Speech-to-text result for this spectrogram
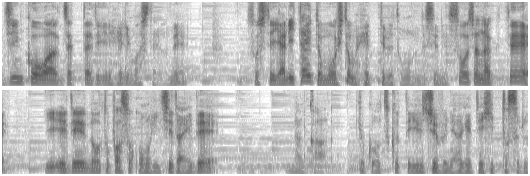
人口は絶対的に減りましたよね。そしてやりたいと思う人も減ってると思うんですよね。そうじゃなくて家でノートパソコン1台でなんか曲を作って YouTube に上げてヒットするっ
